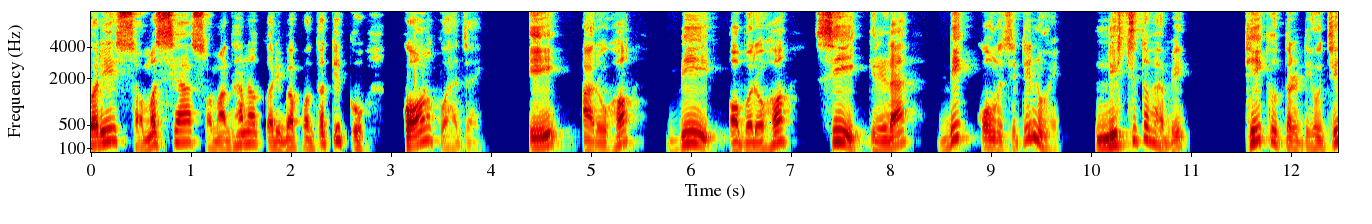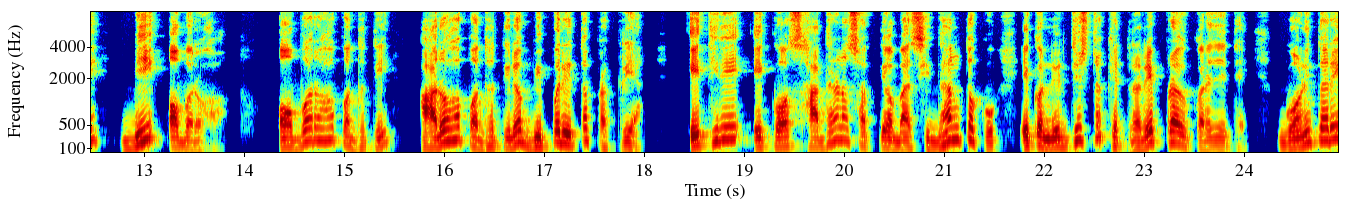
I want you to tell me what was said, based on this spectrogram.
କରି ସମସ୍ୟା ସମାଧାନ କରିବା ପଦ୍ଧତିକୁ କଣ କୁହାଯାଏ? ଏ ଆରୋହ। ବି ଅବରୋହ ସି କ୍ରୀଡ଼ା ଡି କୌଣସିଟି ନୁହେଁ। ନିଶ୍ଚିତ ଭାବେ ଠିକ ଉତ୍ତରଟି ହେଉଛି ବି ଅବରୋହ। ଅବରୋହ ପଦ୍ଧତି ଆରୋହ ପଦ୍ଧତିର ବିପରୀତ ପ୍ରକ୍ରିୟା। ଏଥିରେ ଏକ ସାଧାରଣ ସତ୍ୟ ବା ସିଦ୍ଧାନ୍ତକୁ ଏକ ନିର୍ଦ୍ଦିଷ୍ଟ କ୍ଷେତ୍ରରେ ପ୍ରୟୋଗ କରାଯାଇଥାଏ। ଗଣିତରେ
